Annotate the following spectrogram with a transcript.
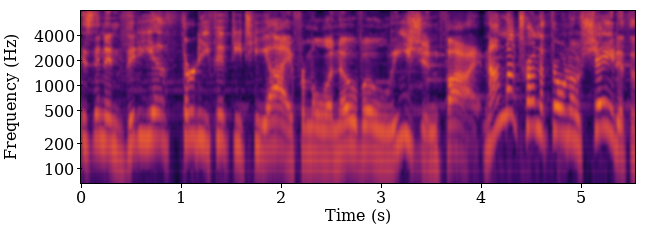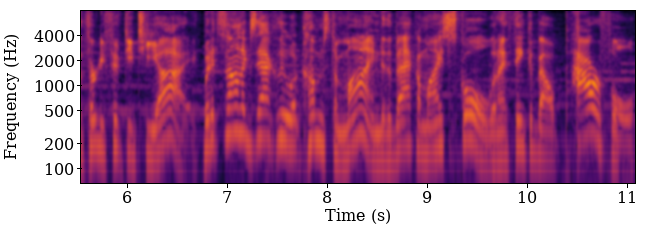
is an NVIDIA 3050 Ti from a Lenovo Legion 5. Now, I'm not trying to throw no shade at the 3050 Ti, but it's not exactly what comes to mind to the back of my skull when I think about powerful,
